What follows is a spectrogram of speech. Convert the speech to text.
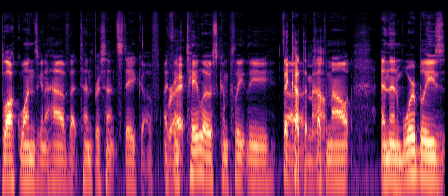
Block One's gonna have that ten percent stake of. I Right. think Talos completely They uh, cut them cut out. them out, and then Worbli's.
